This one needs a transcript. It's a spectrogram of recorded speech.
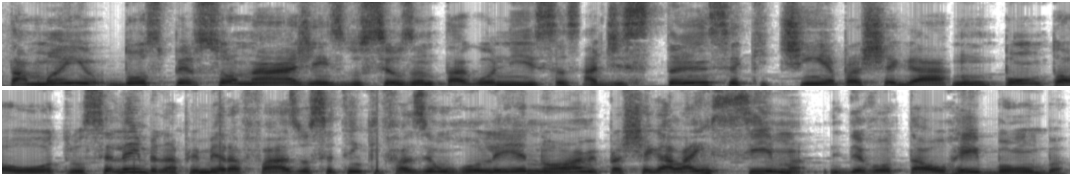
tamanho dos personagens, dos seus antagonistas, a distância que tinha para chegar num ponto ao outro. Você lembra, na primeira fase você tem que fazer um rolê enorme para chegar lá em cima e derrotar o Rei Bomba.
